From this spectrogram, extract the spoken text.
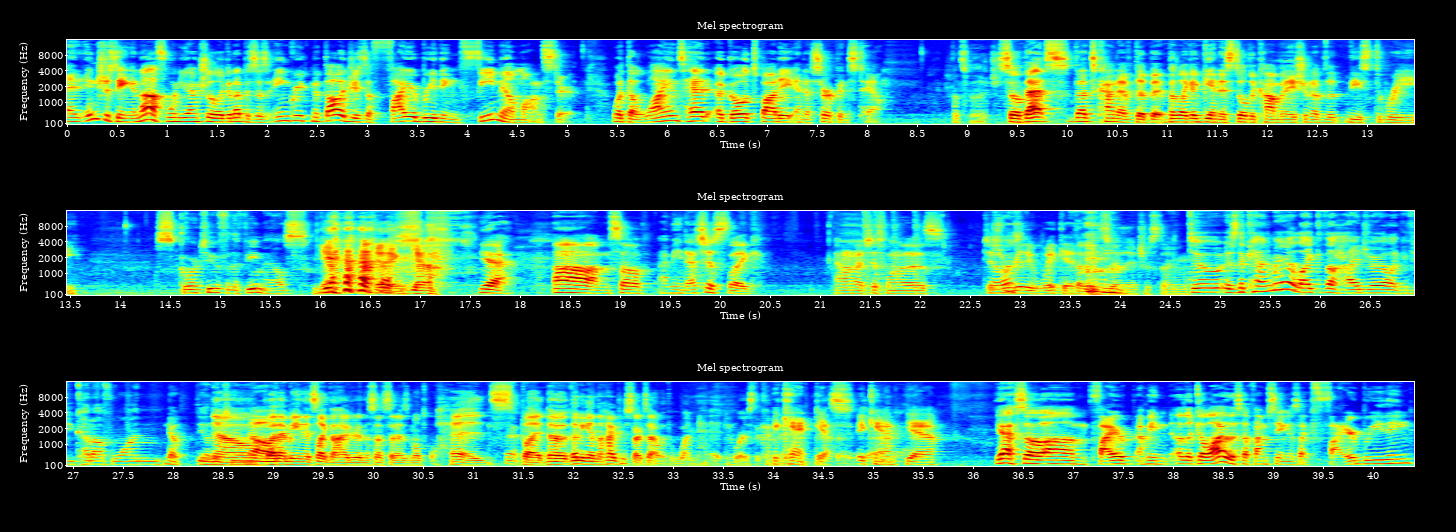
and interesting enough when you actually look it up it says in greek mythology it's a fire-breathing female monster with a lion's head a goat's body and a serpent's tail That's really interesting. so that's that's kind of the bit but like again it's still the combination of the, these three Score two for the females. Yeah. no kidding. Yeah. yeah um so i mean that's just like i don't know it's just one of those just Yeah, really wicked. That is really interesting. Do is the Chimera like the Hydra? Like if you cut off one, No. the other No, No. but I mean, it's like the Hydra in the sense that it has multiple heads. Okay. But though, then again, the Hydra starts out with one head, whereas the Chimera It can, yes, doesn't. it Yeah. can, yeah, yeah. So, um, fire. I mean, like a lot of the stuff I'm seeing is like fire breathing,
